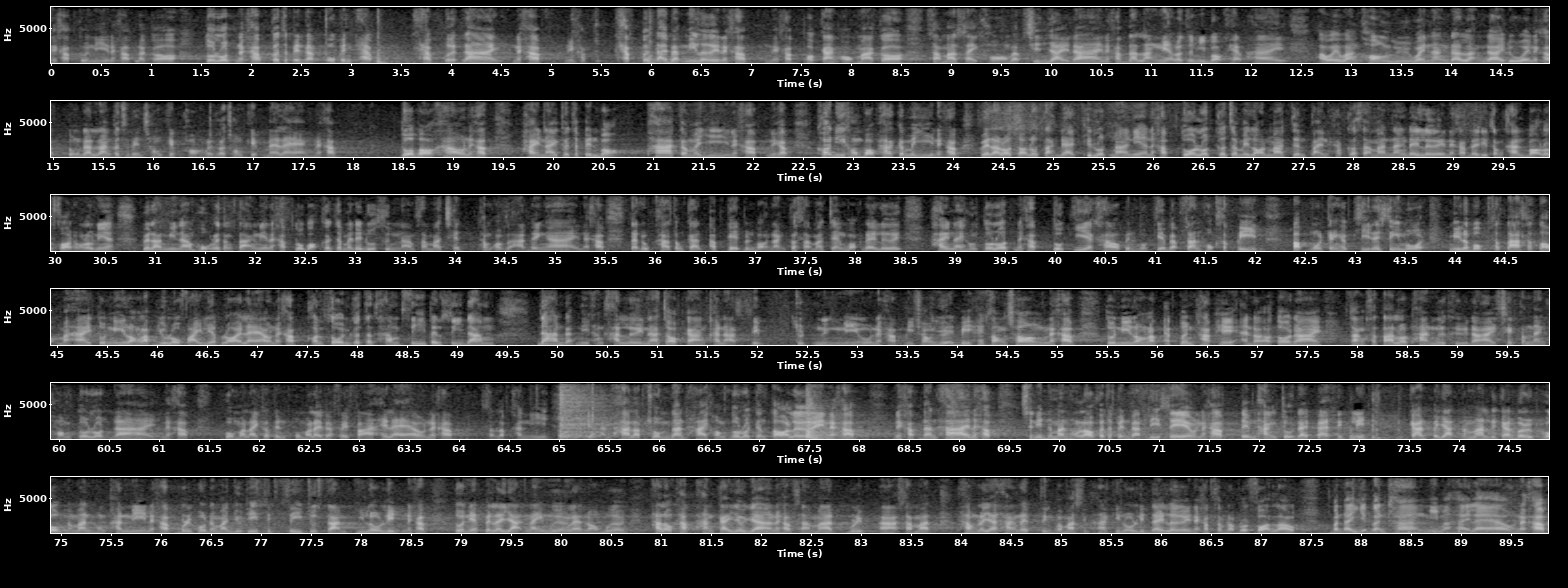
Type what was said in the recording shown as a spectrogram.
นะครับตัวนี้นะครับแล้วก็ตัวรถนะครับก็จะเป็นแบบ Open Cap แคปเปิดได้นะครับนี่ครับแคปเปิดได้แบบนี้เลยนะครับเนี่ยครับพอกลางออกมาก็สามารถใส่ของแบบชิ้นใหญ่ได้นะครับด้านหลังเนี่ยเราจะมีเบอกแคปให้ เอาไว้วางของหรือไว้นั่งด้านหลังได้ด้วยนะครับตรงด้านล่างก็จะเป็นช่องเก็บของแล้วก็ช่องเก็บแม่แรงนะครับตัวเบาะเขานะครับภายในก็จะเป็นเบาะ ผ้ากำมะหยี่นะครับนะครับข้อดีของเบาะผ้ากำมะหยี่นะครับเวลาเราจอดรถตากแดดขึ้นรถมาเนี่ยนะครับตัวรถก็จะไม่ร้อนมากเกินไปนะครับก็สามารถนั่งได้เลยนะครับและที่สำคัญเบาะรถฟอร์ดของเราเนี่ยเวลามีน้ำหกอะไรต่างๆเนี่ยนะครับตัวเบาะก็จะไม่ได้ดูดซึมน้ำสามารถเช็ดทำความสะอาดได้ง่ายนะครับแต่ลูกค้าต้องการอัปเกรดเป็นเบาะหนังก็สามารถแจ้งบอกได้เลย ภายในของตัวรถนะครับตัวเกียร์เขาเป็นหัวเกียร์แบบสั้น 6 สปีด ปรับโหมดการขับขี่ได้ 4 โหมด มีระบบสตาร์ทสต็อปมาให้ตัวนี้รองรับยูโรไฟเรียบร้อยแล้วนะครับคอนโซลก็จะทำสีเป็นสีดำ ด้านแบบนี้ทั้งคันเลย หน้าจอกลางขนาด 10.1 นิ้วนะครับ มีช่อง USB ให้ 2 ช่องนะครับ ตัวนี้รองรับ Apple CarPlay Android Auto ได้ สั่งสตาร์ทรถผ่านมือถือได้ เช็คตำแหน่งของตัวรถได้นะครับ วงมาลัยก็เป็นพวงมาลัยแบบไฟฟ้าให้แล้วนะครับสำหรับคันนี้เดี๋ยวอันพารับชมด้านท้ายของตัวรถกันต่อเลยนะครับนี่ครับด้านท้ายนะครับชนิดน้ำมันของเราก็จะเป็นแบบดีเซลนะครับเต็มถังจุได้ 80 ลิตร การประหยัดน้ำมันหรือการบริโภคน้ำมันของคันนี้นะครับบริโภคน้ำมันอยู่ที่ 14.3 กิโลลิตรนะครับตัวนี้เป็นระยะในเมืองและนอกเมือง ถ้าเราขับทางไกลยาวๆนะครับสามารถบริาสามารถทำระยะทางได้ถึงประมาณ 15 กิโลลิตรได้เลยนะครับสำหรับรถฟอร์ดเราบันไดเหยียบด้านข้างมีมาให้แล้วนะครับ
